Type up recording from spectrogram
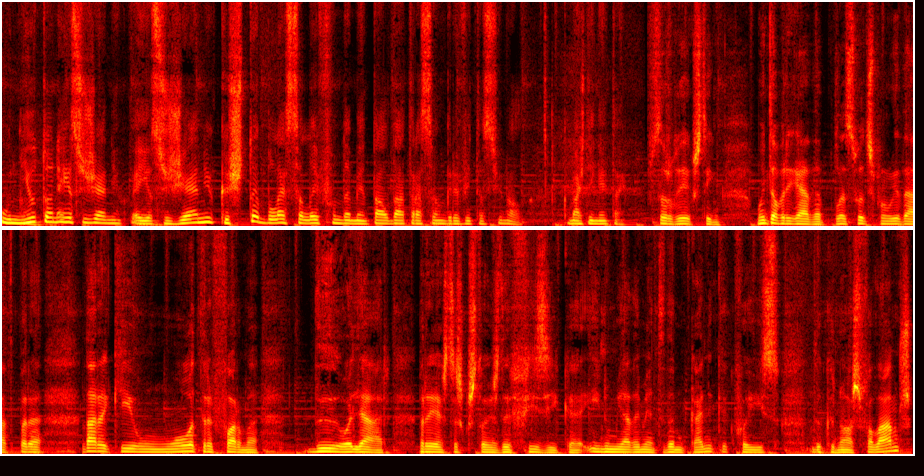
O Newton é esse gênio, é esse gênio que estabelece a lei fundamental da atração gravitacional, que mais ninguém tem. Professor Rui Agostinho, muito obrigada pela sua disponibilidade para dar aqui uma outra forma de olhar para estas questões da física e, nomeadamente, da mecânica, que foi isso de que nós falámos.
